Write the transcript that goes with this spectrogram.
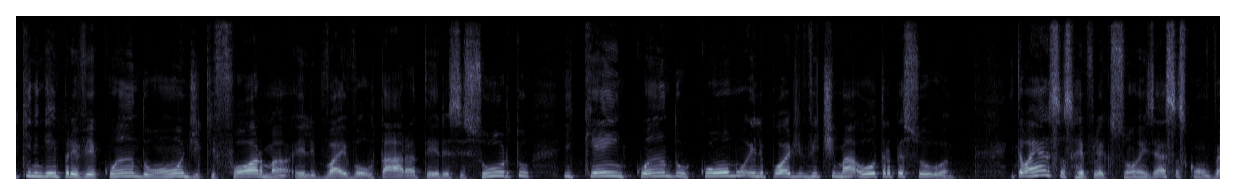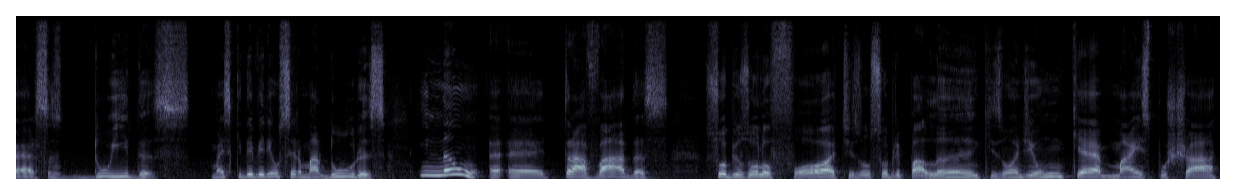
e que ninguém prevê quando, onde, que forma ele vai voltar a ter esse surto e quem, quando, como ele pode vitimar outra pessoa. Então, essas reflexões, essas conversas doídas, mas que deveriam ser maduras e não é, é, travadas sob os holofotes ou sobre palanques, onde um quer mais puxar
